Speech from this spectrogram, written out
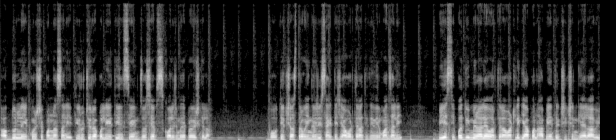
अब्दुलने एकोणीसशे पन्नास साली तिरुचिरापल्ली येथील सेंट जोसेफ्स कॉलेजमध्ये प्रवेश केला. भौतिकशास्त्र व इंग्रजी साहित्याची आवड त्याला तिथे निर्माण झाली. बी एस सी पदवी मिळाल्यावर त्याला वाटले की आपण अभियांत्रिक शिक्षण घ्यायला हवे.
